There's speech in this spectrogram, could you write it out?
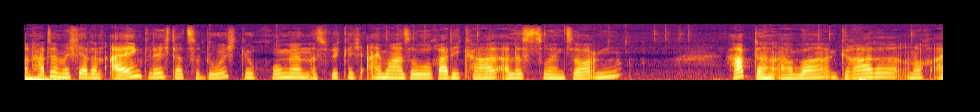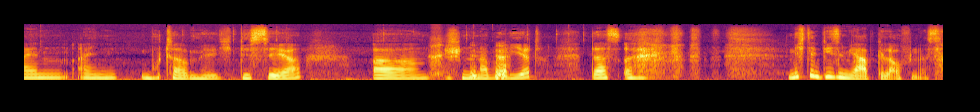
Und hatte mich ja dann eigentlich dazu durchgerungen, es wirklich einmal so radikal alles zu entsorgen. Hab dann aber gerade noch ein, ein Buttermilch-Dessert äh, schnabuliert, das äh, nicht in diesem Jahr abgelaufen ist.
